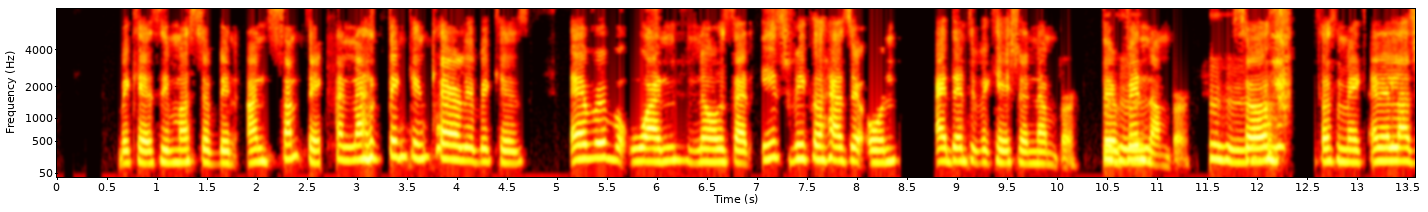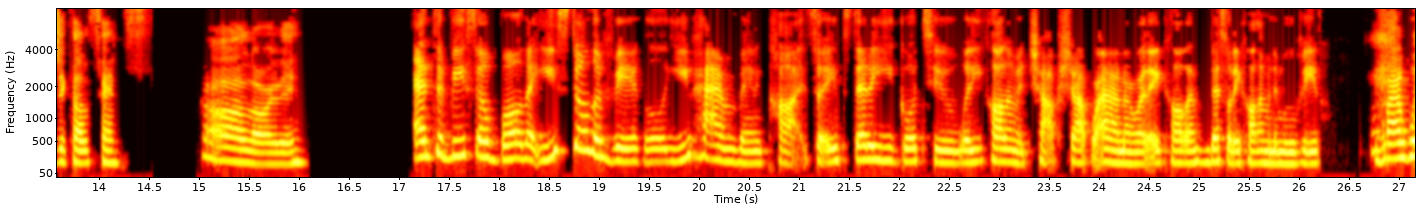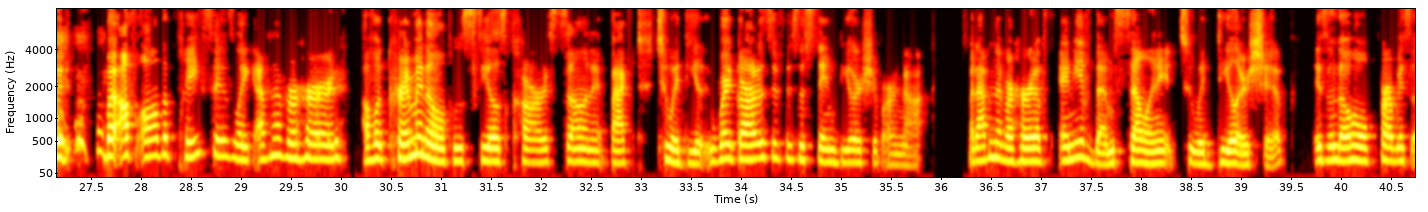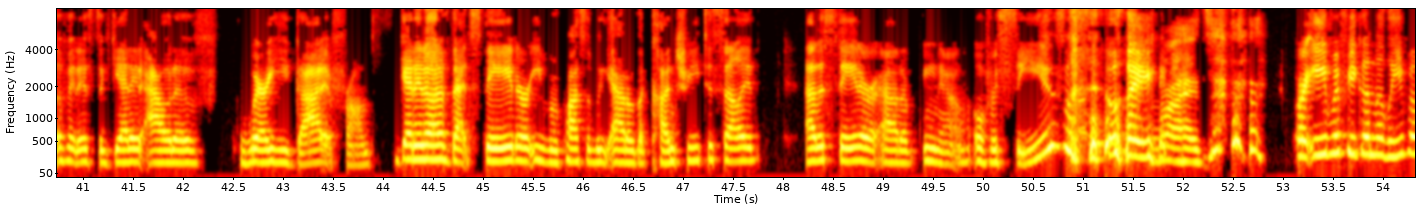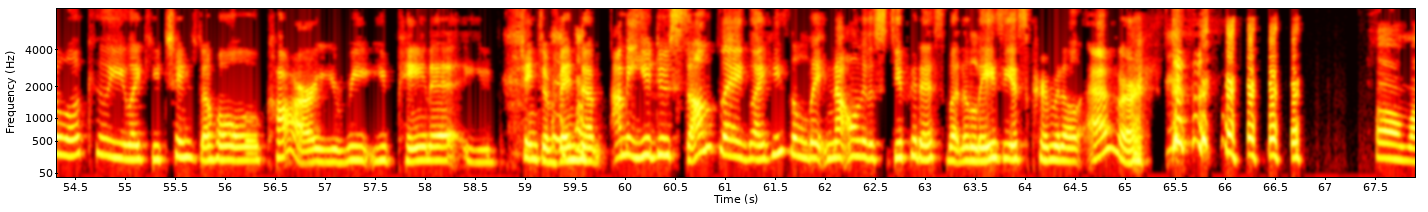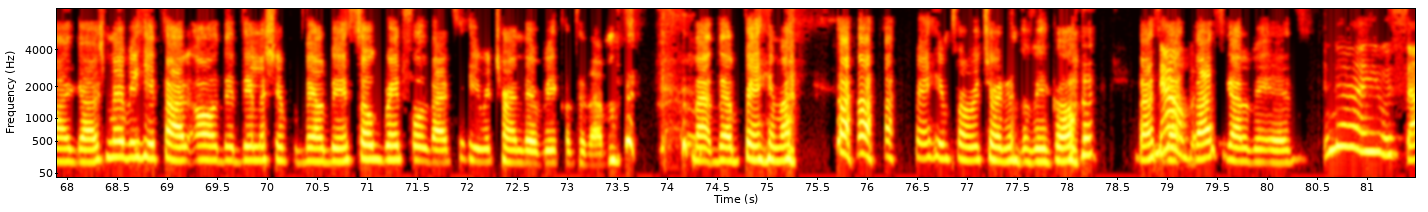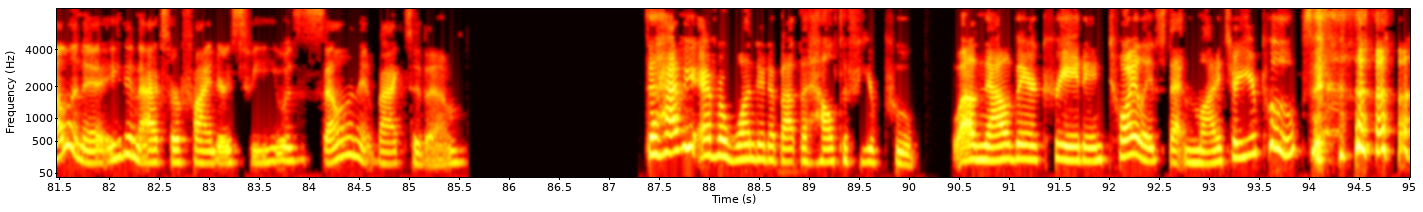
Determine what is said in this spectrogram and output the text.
because he must have been on something and not thinking clearly because everyone knows that each vehicle has their own identification number, their mm-hmm. VIN number. Mm-hmm. So it doesn't make any logical sense. Oh, Lordy. And to be so bold that you stole the vehicle, you haven't been caught. So instead of you go to what do you call them a chop shop, or I don't know what they call them. That's what they call them in the movies. Why would, but of all the places, like I've never heard of a criminal who steals cars selling it back to a dealer, regardless if it's the same dealership or not. But I've never heard of any of them selling it to a dealership. Isn't the whole purpose of it is to get it out of where you got it from, get it out of that state or even possibly out of the country to sell it out of state or out of, you know, overseas. like, right. or even if you're gonna leave it locally, like you change the whole car, you re you paint it, you change the VIN I mean, you do something. Like he's the la- not only the stupidest but the laziest criminal ever. oh my gosh! Maybe he thought, oh, the dealership they'll be so grateful that he returned their vehicle to them that they'll pay him pay him for returning the vehicle. That's no, got, that's got to be it. No, he was selling it. He didn't ask for finder's fee. He was selling it back to them. So, have you ever wondered about the health of your poop? Well, now they're creating toilets that monitor your poops.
